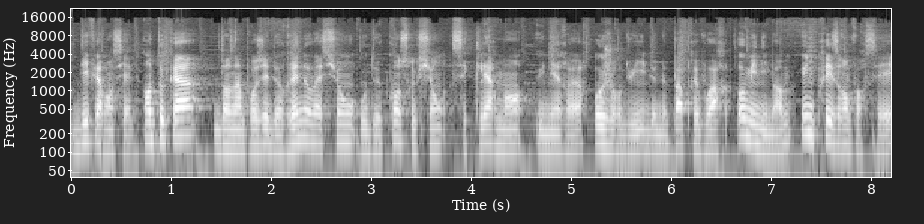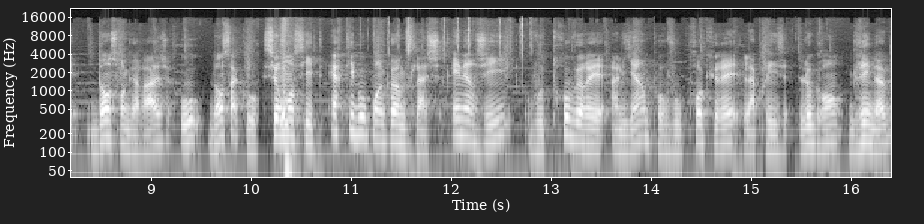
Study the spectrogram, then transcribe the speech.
différentiel. En tout cas, dans un projet de rénovation ou de construction, c'est clairement une erreur aujourd'hui de ne pas prévoir au minimum une prise renforcée dans son garage ou dans sa cour. Sur mon site rtibo.com slash vous trouverez un lien pour vous procurer la prise Legrand Green Hub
